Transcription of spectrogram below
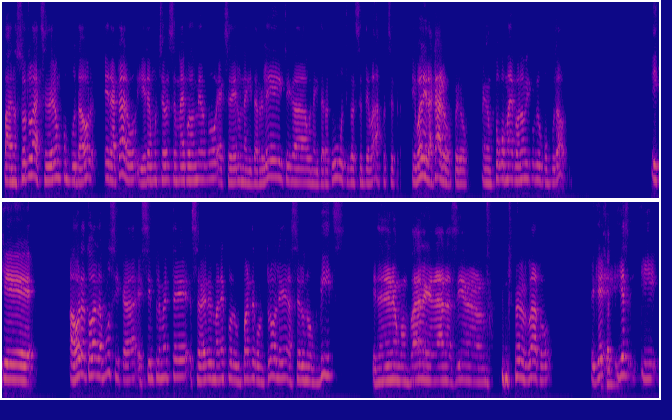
para nosotros acceder a un computador era caro y era muchas veces más económico acceder a una guitarra eléctrica, una guitarra acústica, set de bajo, etcétera. Igual era caro, pero era un poco más económico que un computador. Y que ahora toda la música es simplemente saber el manejo de un par de controles, hacer unos beats y tener un compadre que dan así todo el rato. Y, que, y, es, y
